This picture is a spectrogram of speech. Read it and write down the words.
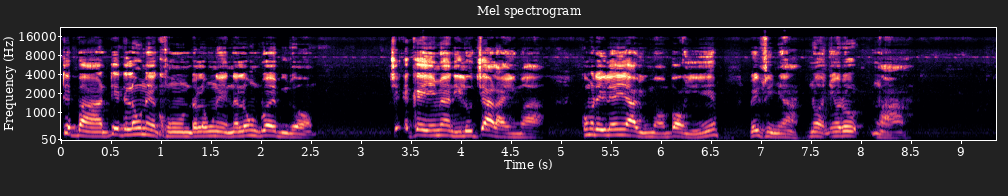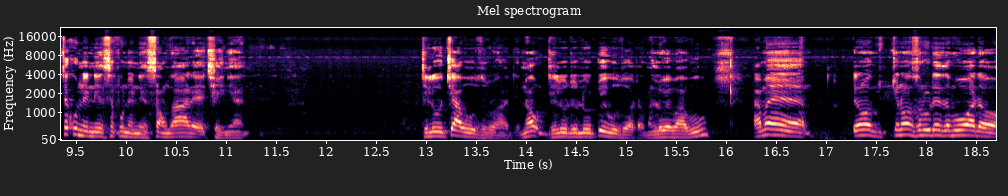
တစ်ပါတစ်တစ်လုံးနဲ့ခုံတစ်လုံးနဲ့နှလုံးတွဲပြီးတော့အကယ်၍များဒီလိုကြလာရင်မှာကွန်မတီလည်းရပြီမှာပေါ့ရင်မိတ်ဆွေများတော့ညတို့မှာစက္ကုနဲ့နဲ့စက္ကုနဲ့နဲ့စောင့်သားရတဲ့အချိန်ညဒီလိုကြဖို့ဆိုတော့နောက်ဒီလိုဒီလိုတွေ့ဖို့ဆိုတော့မလွယ်ပါဘူးဒါပေမဲ့ ကျွန်တော်ကျွန်တော်ဆိုလိုတဲ့သဘောကတော့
